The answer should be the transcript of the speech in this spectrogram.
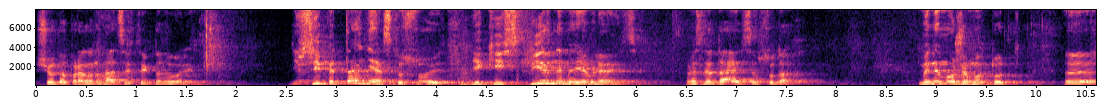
щодо пролонгації цих договорів. Всі питання стосують, які спірними являються, розглядаються в судах. Ми не можемо тут е,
